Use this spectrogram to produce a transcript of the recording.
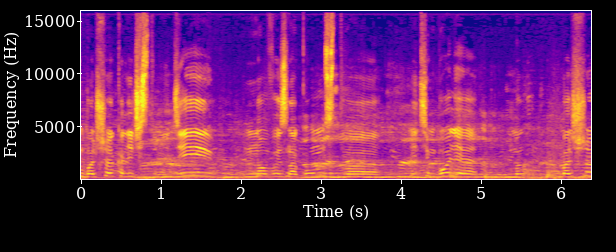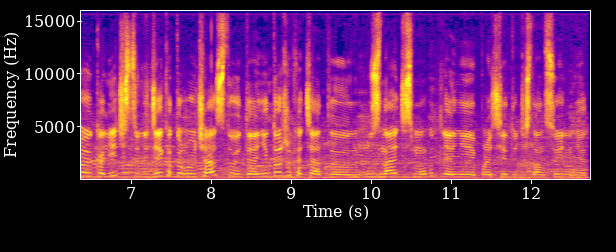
Большое количество людей, новые знакомства. И тем более большое количество людей, которые участвуют, и они тоже хотят э, узнать, смогут ли они пройти эту дистанцию или нет.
